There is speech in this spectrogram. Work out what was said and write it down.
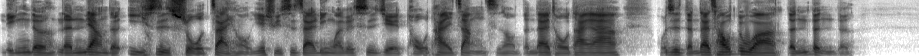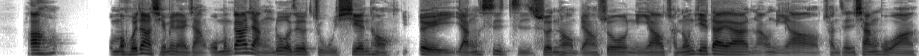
灵的能量的意识所在哦。也许是在另外一个世界投胎这样子哦，等待投胎啊，或是等待超度啊等等的。好，我们回到前面来讲，我们刚刚讲，如果这个祖先哈对杨氏子孙哈，比方说你要传宗接代啊，然后你要传承香火啊，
